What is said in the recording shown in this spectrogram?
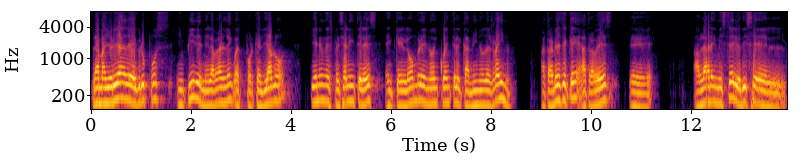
La mayoría de grupos impiden el hablar en lenguas porque el diablo tiene un especial interés en que el hombre no encuentre el camino del reino. ¿A través de qué? A través de hablar en misterio. Dice el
